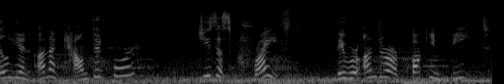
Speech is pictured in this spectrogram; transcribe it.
Million unaccounted for? Jesus Christ! They were under our fucking feet.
